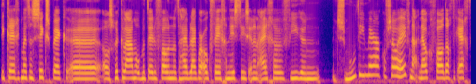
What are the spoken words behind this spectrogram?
Die kreeg ik met een sixpack eh als reclame op mijn telefoon. Dat hij blijkbaar ook veganistisch en een eigen vegan smoothie merk of zo heeft. Nou, in elk geval dacht ik echt,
